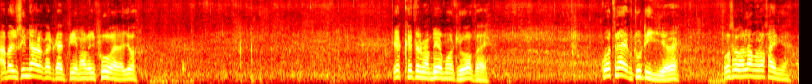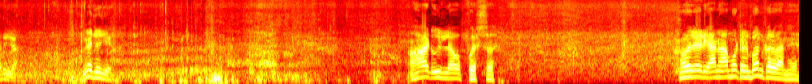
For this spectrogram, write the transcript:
આ બાજુ સિંડારો કટકાટ પીએ ને આ બાજુ ફુવારા, જો. એક ખેતરમાં બે મોટર હો ભાઈ. કોથરા તૂટી ગયા હવે. કોથરો હલામાં રખાય ને ને જોઈએ. હાર્ડ ઉઈ લાવો સર હવે રેડી આને આ મોટરને બંધ કરવાનું છે.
